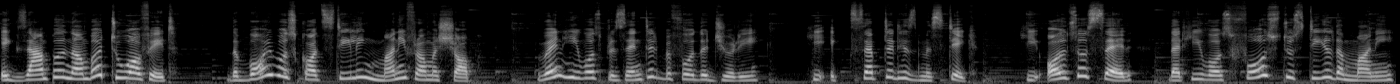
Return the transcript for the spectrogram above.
Example number 2 of 8. The boy was caught stealing money from a shop. When he was presented before the jury, he accepted his mistake. He also said that he was forced to steal the money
